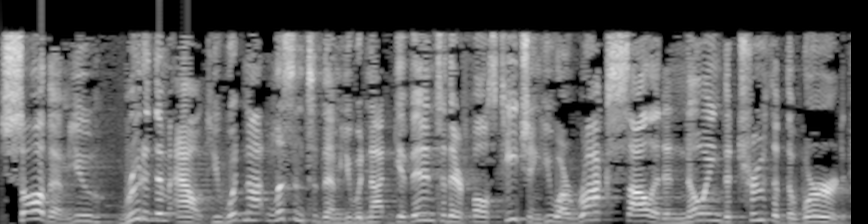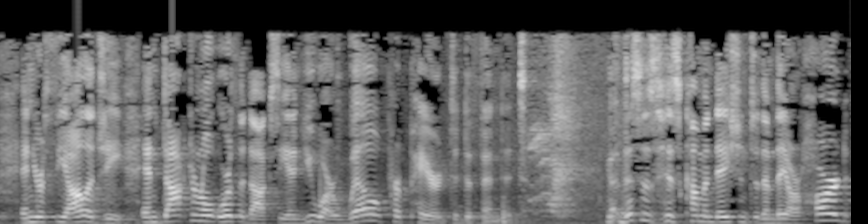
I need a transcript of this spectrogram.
saw them, you rooted them out, you would not listen to them, you would not give in to their false teaching. You are rock solid in knowing the truth of the word and your theology and doctrinal orthodoxy, and you are well prepared to defend it. This is his commendation to them. They are hard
